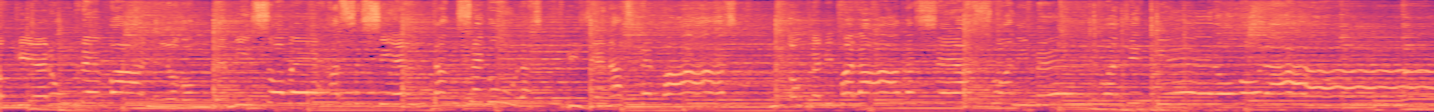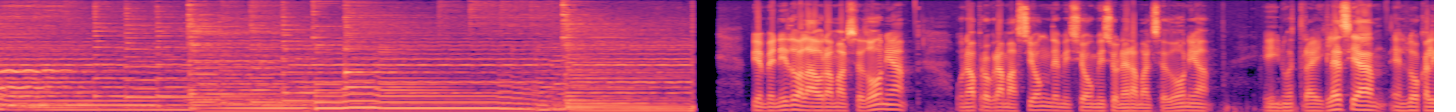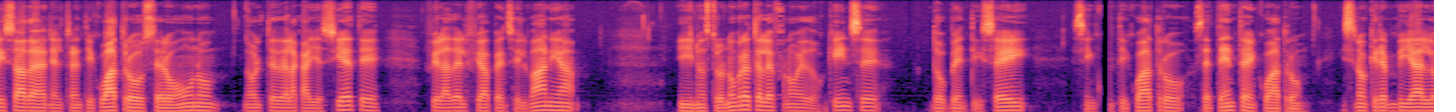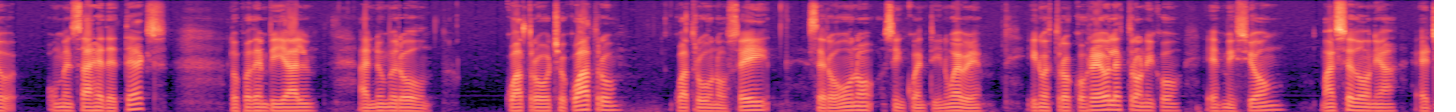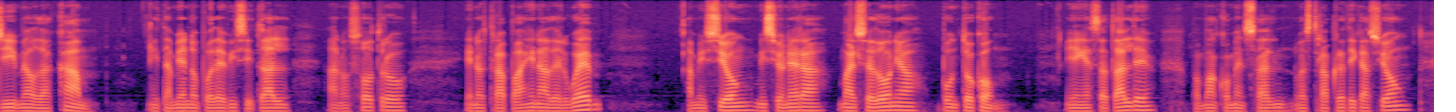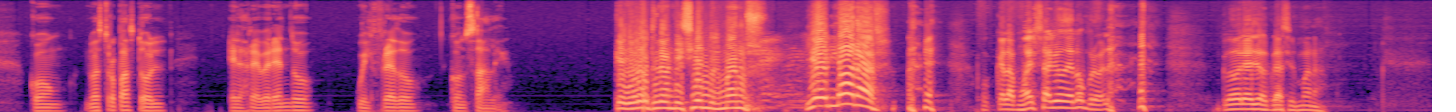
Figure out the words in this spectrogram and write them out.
Yo quiero un rebaño donde mis ovejas se sientan seguras y llenas de paz, donde mi palabra sea su alimento, allí quiero morar. Bienvenido a la Hora Macedonia, una programación de Misión Misionera Macedonia. Y nuestra iglesia es localizada en el 3401 norte de la calle 7, Filadelfia, Pensilvania. Y nuestro número de teléfono es 215-226-5474. Y si no quiere enviar un mensaje de text, lo puede enviar al número 484-416-0159. Y nuestro correo electrónico es misión gmail.com y también nos puede visitar a nosotros en nuestra página del web a misión misionera marcedonia.com y en esta tarde vamos a comenzar nuestra predicación con nuestro pastor el reverendo Wilfredo González. Que Dios lo esté bendiciendo hermanos y hermanas. Porque la mujer salió del hombre ¿verdad? gloria a Dios gracias hermana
